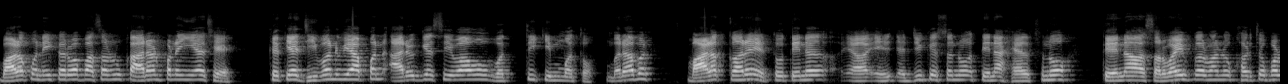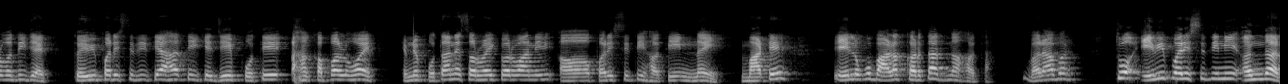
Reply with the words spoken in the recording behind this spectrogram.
બાળકો નહીં કરવા પાછળનું કારણ પણ અહીંયા છે કે ત્યાં જીવન વ્યાપન, આરોગ્ય સેવાઓ વધતી કિંમતો. બરાબર? બાળક કરે તો તેને એજ્યુકેશનનો, તેના હેલ્થનો, તેના સર્વાઈવ કરવાનો ખર્ચો પણ વધી જાય. તો એવી પરિસ્થિતિ ત્યાં હતી કે જે પોતે કપલ હોય, એમને પોતાને સર્વાઈવ કરવાની પરિસ્થિતિ હતી નહીં. માટે એ લોકો બાળક કરતા જ ન હતા. બરાબર? તો એવી પરિસ્થિતિની અંદર,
